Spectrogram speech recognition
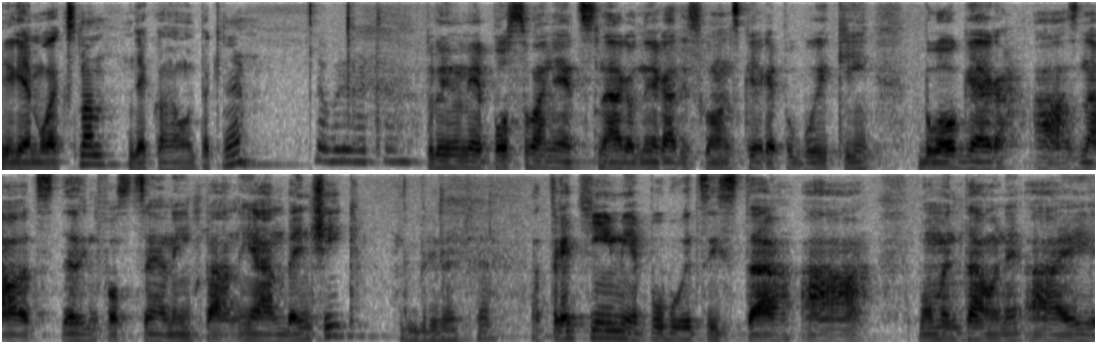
Miriam Lexman. Ďakujem veľmi pekne. Dobrý večer. Prvým je poslanec Národnej rady Slovenskej republiky, bloger a znalec dezinfoscény, pán Jan Benčík. Dobrý večer. A tretím je publicista a momentálne aj e,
